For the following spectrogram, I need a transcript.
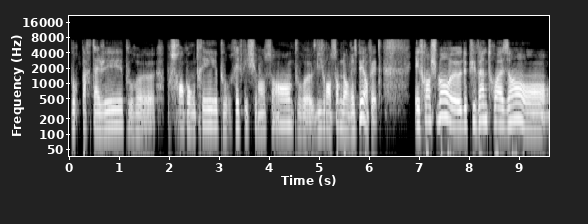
pour partager, pour euh, pour se rencontrer, pour réfléchir ensemble, pour euh, vivre ensemble dans le respect, en fait. Et franchement, euh, depuis 23 ans,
